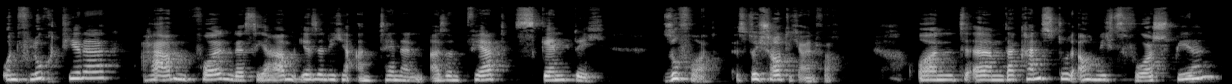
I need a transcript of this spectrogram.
und Fluchttiere haben folgendes, sie haben irrsinnige Antennen. Also ein Pferd scannt dich sofort. Es durchschaut dich einfach. Und ähm, da kannst du auch nichts vorspielen,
